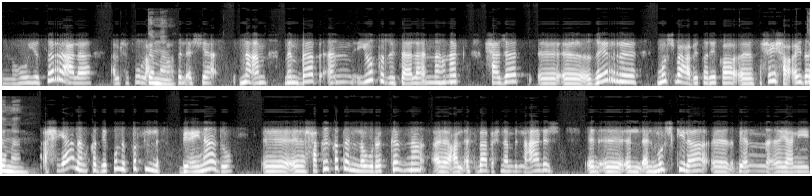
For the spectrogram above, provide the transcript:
إنه هو يصر على الحصول تمام. على بعض الأشياء نعم من باب أن يوصل رسالة أن هناك حاجات آه، غير مشبعة بطريقة صحيحة أيضا تمام. أحيانا قد يكون الطفل بعناده حقيقة لو ركزنا على الأسباب إحنا بنعالج المشكلة بأن يعني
